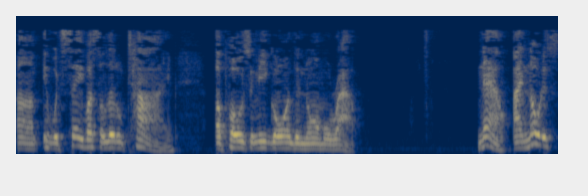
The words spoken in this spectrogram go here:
um, it would save us a little time opposed to me going the normal route. Now, I noticed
